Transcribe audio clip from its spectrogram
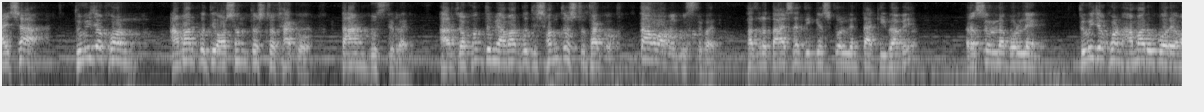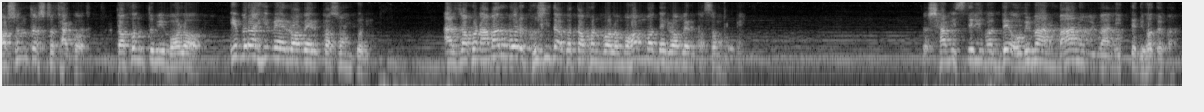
আয়সা তুমি যখন আমার প্রতি অসন্তুষ্ট থাকো, তা আমি বুঝতে পারি। আর যখন তুমি আমার প্রতি সন্তুষ্ট থাকো, তাও আমি বুঝতে পারি। হজরত আয়সা জিজ্ঞেস করলেন, তা কীভাবে? রসুল্লাহ বললেন, তুমি যখন আমার উপরে অসন্তুষ্ট থাকো, তখন তুমি বলো, ইব্রাহিমের রবের কসম করি। আর যখন আমার উপরে খুশি থাকো, তখন বলো, মোহাম্মদের রবের কসম করি। স্বামী স্ত্রীর মধ্যে অভিমান, মান অভিমান ইত্যাদি হতে পারে।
